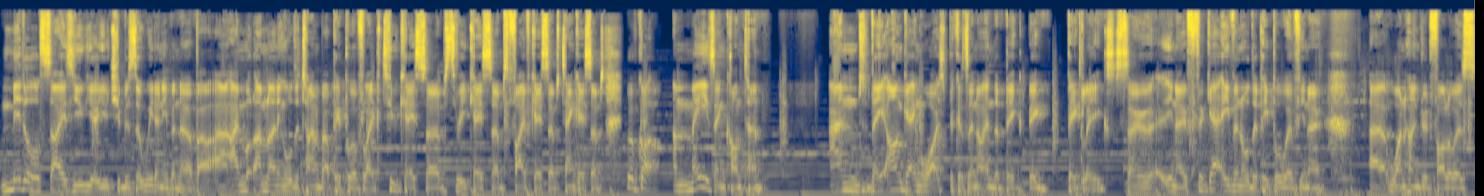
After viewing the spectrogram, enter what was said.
middle-sized Yu-Gi-Oh YouTubers that we don't even know about. I, am I'm, I'm learning all the time about people with like 2k subs, 3k subs, 5k subs, 10k subs who have got amazing content and they aren't getting watched because they're not in the big, big, big leagues. So you know, forget even all the people with you know, uh, 100 followers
